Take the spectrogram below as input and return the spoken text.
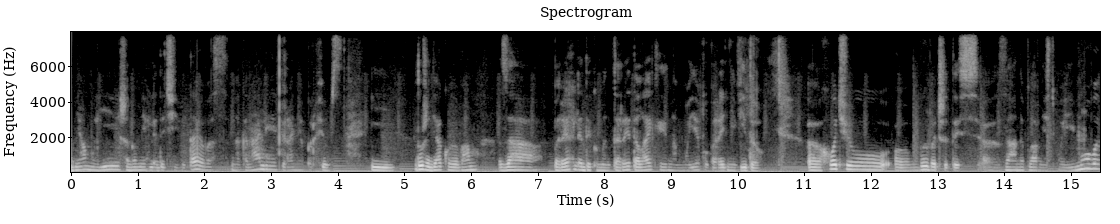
дня, мої шановні глядачі! Вітаю вас на каналі Piranha Perfumes. І дуже дякую вам за перегляди, коментари та лайки на моє попереднє відео. Е, Хочу е, вибачитись е, за неплавність моєї мови.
